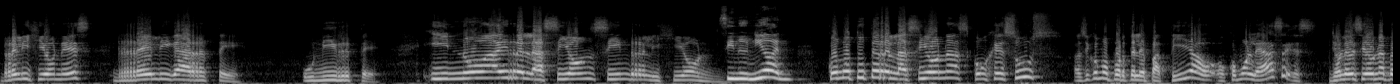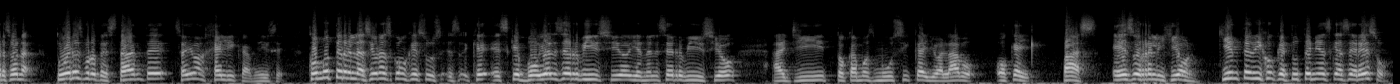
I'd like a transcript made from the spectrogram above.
Religión es religarte, unirte. Y no hay relación sin religión. Sin unión. ¿Cómo tú te relacionas con Jesús? Así como por telepatía o, cómo le haces. Yo le decía a una persona, tú eres protestante, soy evangélica, me dice, ¿cómo te relacionas con Jesús? Es que, es que voy al servicio y en el servicio allí tocamos música y yo alabo. Ok, paz, eso es religión. ¿Quién te dijo que tú tenías que hacer eso?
